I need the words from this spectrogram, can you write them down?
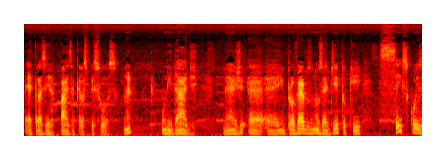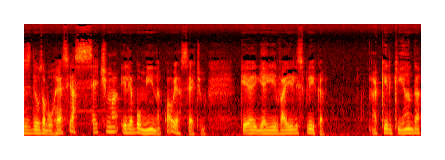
é, trazer paz àquelas pessoas, né? Unidade, né? É, é, em Provérbios nos é dito que seis coisas Deus aborrece e a sétima ele abomina. Qual é a sétima? Que, é, e aí vai ele explica aquele que anda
